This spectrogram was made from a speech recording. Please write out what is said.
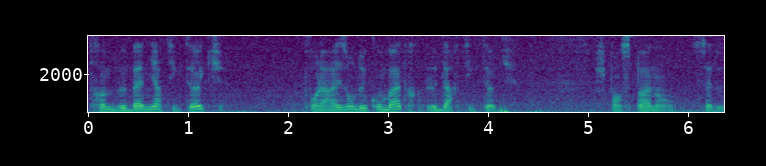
Trump veut bannir TikTok pour la raison de combattre le dark TikTok. Je pense pas, non, Sadou.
